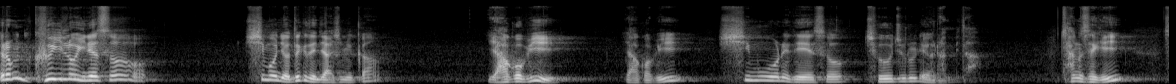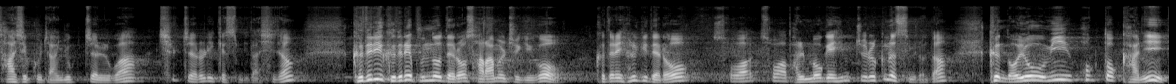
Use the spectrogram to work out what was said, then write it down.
여러분 그 일로 인해서 시몬이 어떻게 된지 아십니까? 야곱이 야곱이 시므온에 대해서 저주를 예언합니다. 창세기 49장 6절과 7절을 읽겠습니다. 시작. 그들이 그들의 분노대로 사람을 죽이고 그들의 혈기대로 소와, 소와 발목의 힘줄을 끊었습니다. 그 노여움이 혹독하니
